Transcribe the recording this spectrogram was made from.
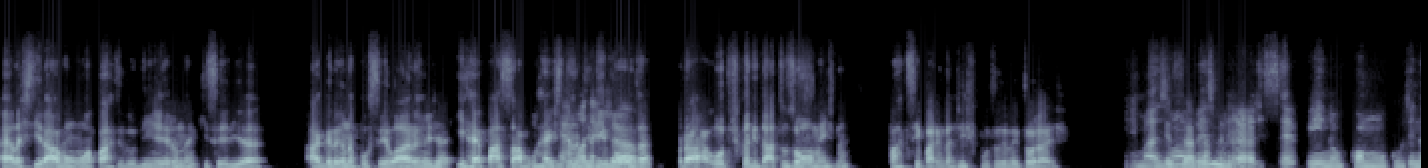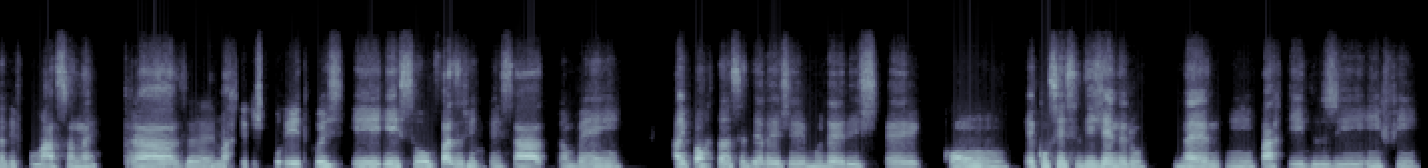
Aí elas tiravam uma parte do dinheiro, né, que seria a grana por ser laranja, e repassavam o restante de volta para outros candidatos homens, né, participarem das disputas eleitorais. E mais uma Exatamente. vez mulheres servindo como cortina de fumaça, né, para é. partidos políticos, e isso faz a gente pensar também a importância de eleger mulheres é, com é, consciência de gênero né, em partidos e enfim,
